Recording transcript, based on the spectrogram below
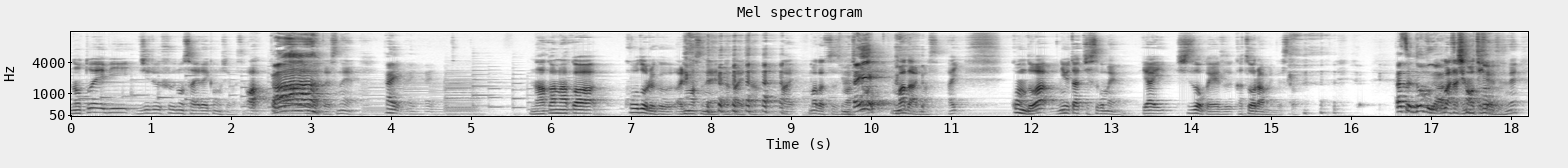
のとエビ汁風の再来かもしれません。あ、これは良かったですね。はいはいはい。なかなか行動力ありますね、中井さん。はい。まだ続きます。えまだあります。はい。今度はニュータッチすご麺。やい、静岡焼津カツオラーメンですと。あ、それノブが？私が持ってきたやつですね。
